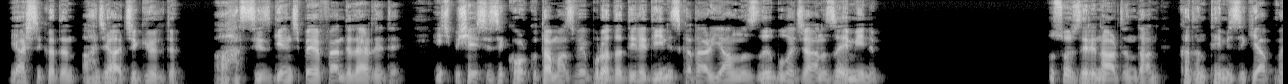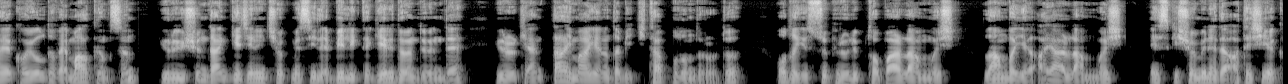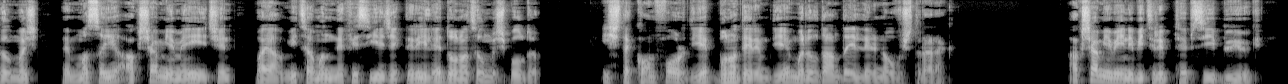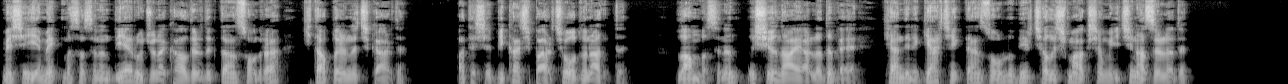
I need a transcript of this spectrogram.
Yaşlı kadın acı acı güldü. Ah siz genç beyefendiler dedi. Hiçbir şey sizi korkutamaz ve burada dilediğiniz kadar yalnızlığı bulacağınızı eminim. Bu sözlerin ardından kadın temizlik yapmaya koyuldu ve Malcolmson yürüyüşünden gecenin çökmesiyle birlikte geri döndüğünde yürürken daima yanında bir kitap bulundururdu. Odayı süpürülüp toparlanmış, lambayı ayarlanmış, eski şöminede ateşi yakılmış ve masayı akşam yemeği için Bayan Vitam'ın nefis yiyecekleriyle donatılmış buldu. İşte konfor diye buna derim diye mırıldandı ellerini ovuşturarak. Akşam yemeğini bitirip tepsiyi büyük, meşe yemek masasının diğer ucuna kaldırdıktan sonra kitaplarını çıkardı. Ateşe birkaç parça odun attı. Lambasının ışığını ayarladı ve kendini gerçekten zorlu bir çalışma akşamı için hazırladı.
